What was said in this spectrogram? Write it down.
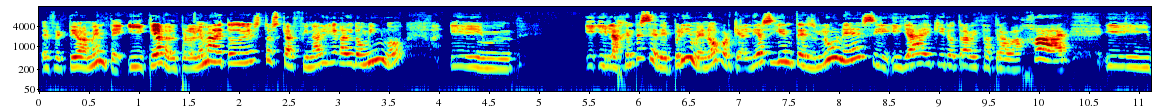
Efectivamente. Y claro, el problema de todo esto es que al final llega el domingo y, y, y la gente se deprime, ¿no? Porque al día siguiente es lunes y, y ya hay que ir otra vez a trabajar. Y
